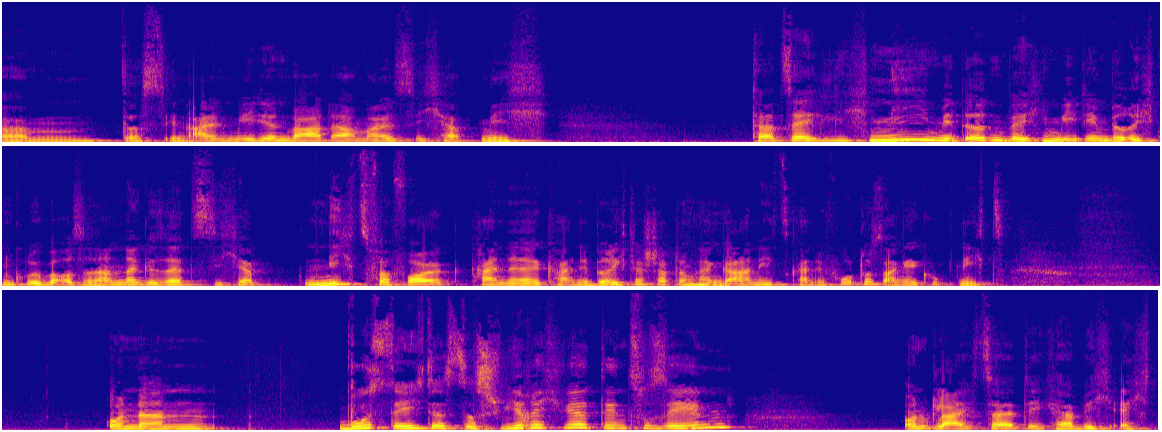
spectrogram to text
ähm, das in allen Medien war damals. Ich habe mich tatsächlich nie mit irgendwelchen Medienberichten gröber auseinandergesetzt. Ich habe nichts verfolgt, keine, keine Berichterstattung, kein gar nichts, keine Fotos angeguckt, nichts. Und dann wusste ich, dass das schwierig wird, den zu sehen. Und gleichzeitig habe ich echt,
